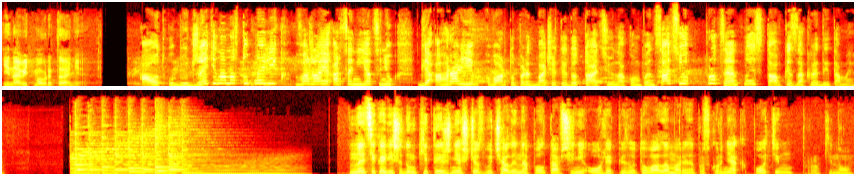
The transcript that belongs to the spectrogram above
і навіть Мавританія. А от у бюджеті на наступний рік, вважає Арсеній Яценюк, для аграріїв варто передбачити дотацію на компенсацію процентної ставки за кредитами. Найцікавіші думки тижня, що звучали на Полтавщині, огляд підготувала Марина Проскорняк. Потім про кіно.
